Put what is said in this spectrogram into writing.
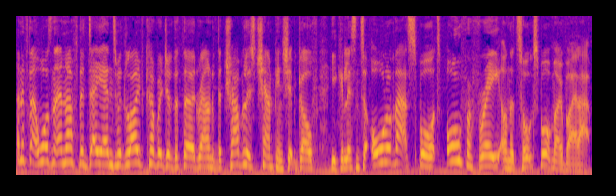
And if that wasn't enough, the day ends with live coverage of the third round of the Travellers Championship Golf. You can listen to all of that sport all for free on the Talksport mobile app.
